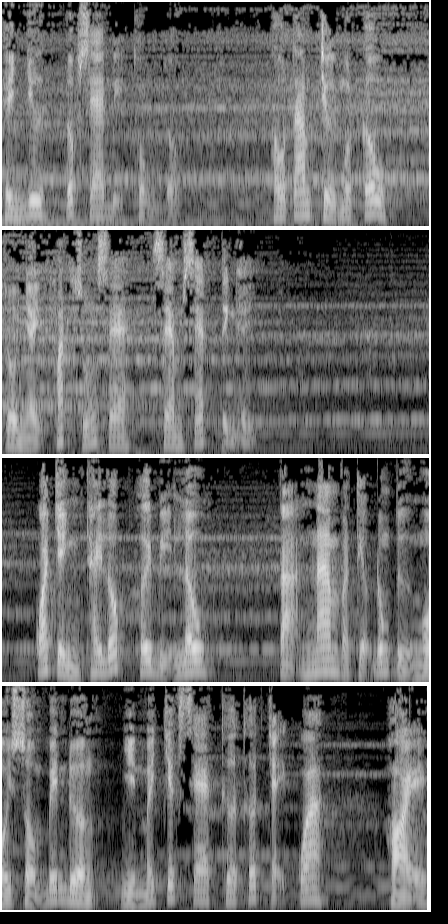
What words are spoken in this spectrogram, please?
Hình như lốp xe bị thủng rồi. Hầu Tam chửi một câu rồi nhảy phát xuống xe xem xét tình hình. Quá trình thay lốp hơi bị lâu. Tạ Nam và Thiệu Đông Tử ngồi xổm bên đường nhìn mấy chiếc xe thưa thớt chạy qua, hỏi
